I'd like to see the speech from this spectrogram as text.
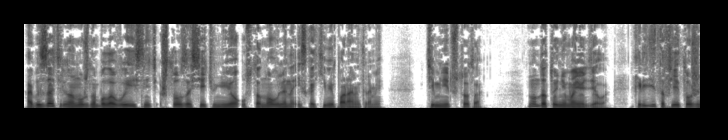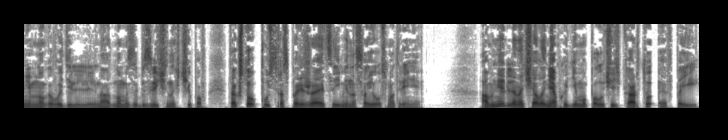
обязательно нужно было выяснить, что за сеть у нее установлена и с какими параметрами. Темнит что-то. Ну да то не мое дело. Кредитов ей тоже немного выделили на одном из обезличенных чипов, так что пусть распоряжается именно свое усмотрение. А мне для начала необходимо получить карту FPI.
